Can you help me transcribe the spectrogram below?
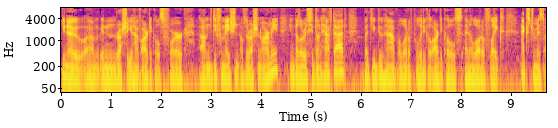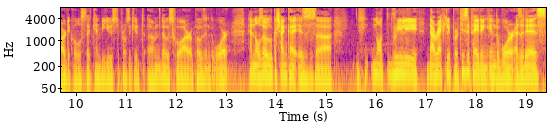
you know um, in Russia you have articles for um, defamation of the Russian army. In Belarus you don't have that, but you do have a lot of political articles and a lot of like extremist articles that can be used to prosecute um, those who are opposing the war. And although Lukashenko is uh, not really directly participating in the war as it is,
